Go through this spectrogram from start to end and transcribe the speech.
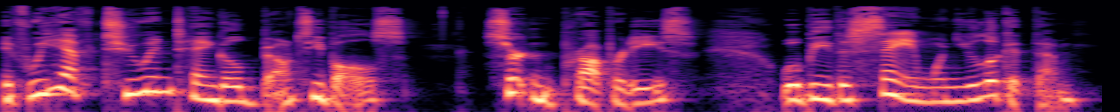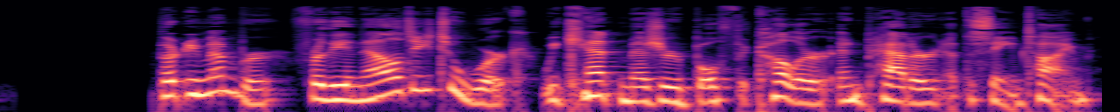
if we have two entangled bouncy balls, certain properties will be the same when you look at them. But remember, for the analogy to work, we can't measure both the color and pattern at the same time.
